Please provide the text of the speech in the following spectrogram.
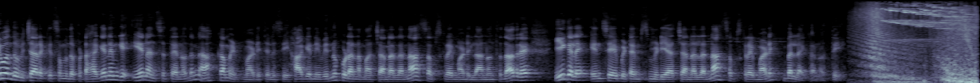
ಈ ಒಂದು ವಿಚಾರಕ್ಕೆ ಸಂಬಂಧಪಟ್ಟ ಹಾಗೆ ನಿಮಗೆ ಏನ್ ಅನ್ಸುತ್ತೆ ಅನ್ನೋದನ್ನ ಕಮೆಂಟ್ ಮಾಡಿ ತಿಳಿಸಿ. ಹಾಗೆ ನೀವು ಇನ್ನೂ ಕೂಡ ನಮ್ಮ ಚಾನಲ್ ಅನ್ನ ಸಬ್ಸ್ಕ್ರೈಬ್ ಮಾಡಿಲ್ಲ ಅನ್ನೋಂಥದ್ದಾದ್ರೆ ಈಗಲೇ N C I B Times Media channel ಅನ್ನ ಸಬ್ಸ್ಕ್ರೈಬ್ ಮಾಡಿ ಬೆಲ್ಲೈಕನ್ ಒತ್ತಿ. Oh.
